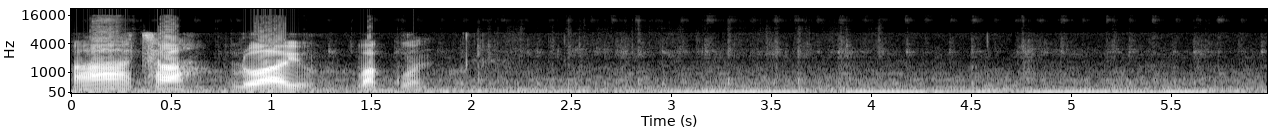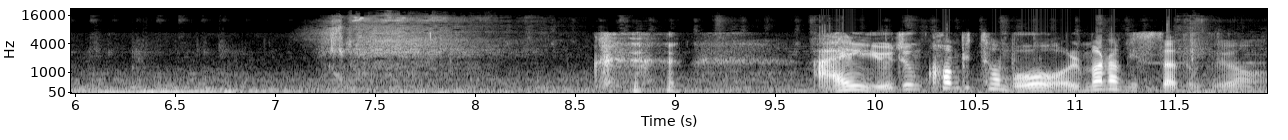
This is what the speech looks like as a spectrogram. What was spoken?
아 자 로아유 왔군. 아이 요즘 컴퓨터 뭐 얼마나 비싸다고요.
